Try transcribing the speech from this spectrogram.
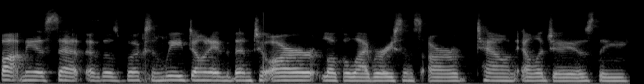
bought me a set of those books, and we donated them to our local library since our town Ellijay is the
